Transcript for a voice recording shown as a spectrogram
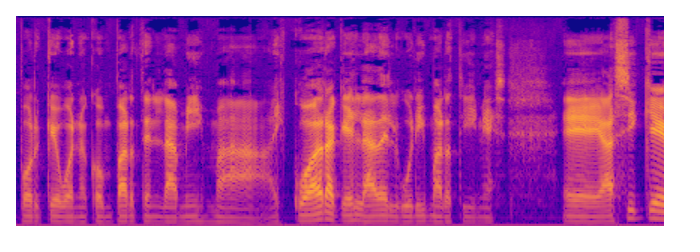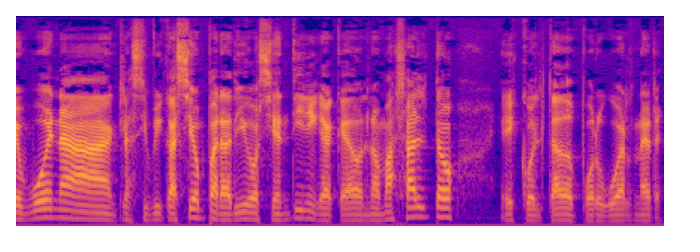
porque bueno, comparten la misma escuadra que es la del Gurí Martínez. Eh, así que buena clasificación para Diego Ciantini que ha quedado en lo más alto, escoltado por Werner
